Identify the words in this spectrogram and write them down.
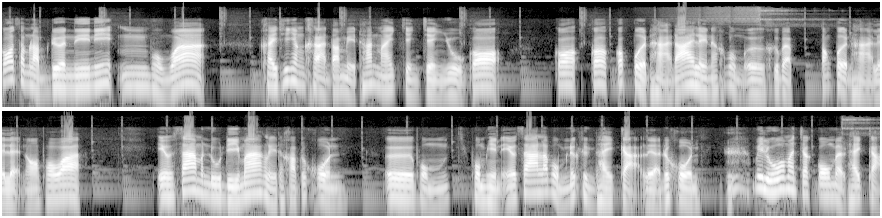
ก็สำหรับเดือนนี้นี่ผมว่าใครที่ยังขาดดาเมจท่านไม้เจ๋งๆอยู่ก็ก็ก็ก็เปิดหาได้เลยนะครับผมเออคือแบบต้องเปิดหาเลยแหละเนาะเพราะว่าเอลซ่ามันดูดีมากเลยนะครับทุกคน เออผมผมเห็นเอลซ่าแล้วผมนึกถึงไทกะเลยอะทุกคน ไม่รู้ว่ามันจะโกงแบบไทกะ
